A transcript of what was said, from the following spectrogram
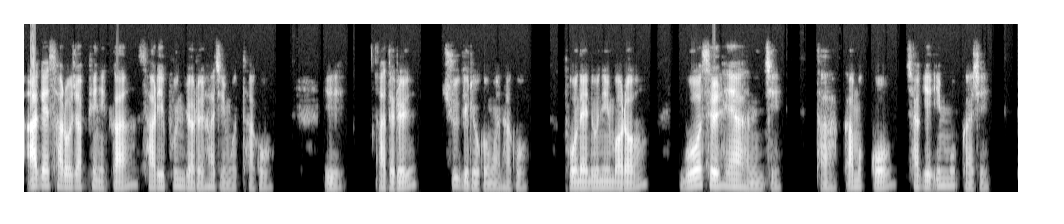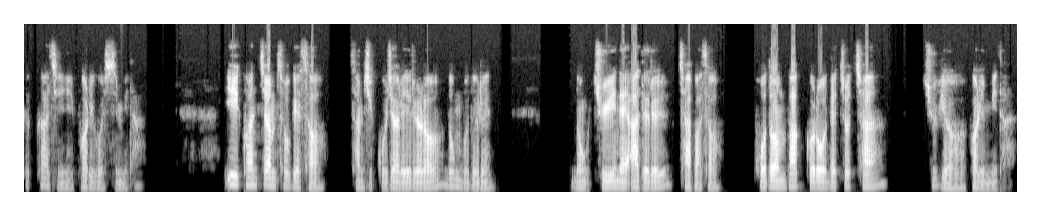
악에 사로잡히니까 사리 분별을 하지 못하고 이 아들을 죽이려고만 하고 돈에 눈이 멀어 무엇을 해야 하는지 다 까먹고 자기 임무까지 끝까지 버리고 있습니다. 이 관점 속에서 39절에 이르러 농부들은 주인의 아들을 잡아서 보던 밖으로 내쫓아 죽여버립니다.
